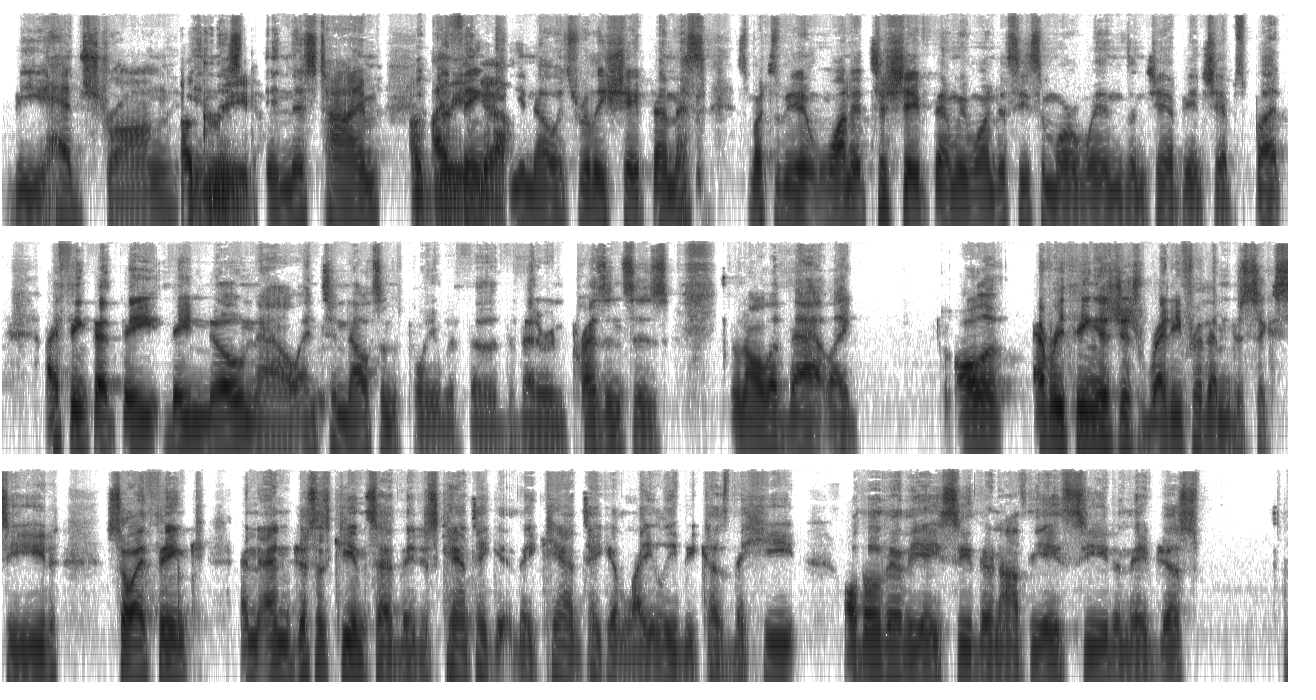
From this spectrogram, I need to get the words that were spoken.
be headstrong Agreed. in this in this time. Agreed, I think yeah. you know it's really shaped them as as much as we didn't want it to shape them. We wanted to see some more wins and championships, but I think that they they know now. And to Nelson's point with the the veteran presences and all of that, like all of everything is just ready for them to succeed. So I think, and and just as Kean said, they just can't take it. They can't take it lightly because the Heat, although they're the A seed, they're not the A seed, and they've just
